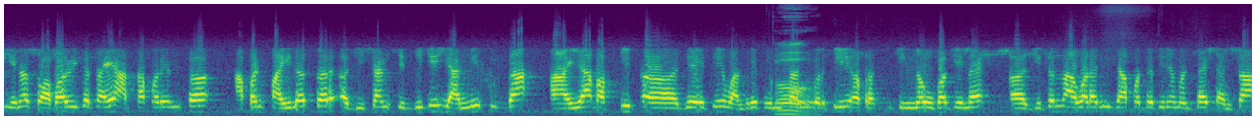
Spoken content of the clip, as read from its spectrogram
येणं स्वाभाविकच आहे. आतापर्यंत आपण पाहिलं तर जिशान सिद्दीकी यांनी सुद्धा या बाबतीत जे आहे ते वांद्रे पोलिसांवरती अ, प्रश्नचिन्ह उभा केलंय. जितेंद्र आव्हाडांनी ज्या पद्धतीने म्हटलंय त्यांचा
